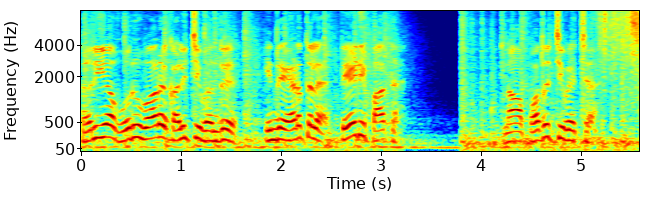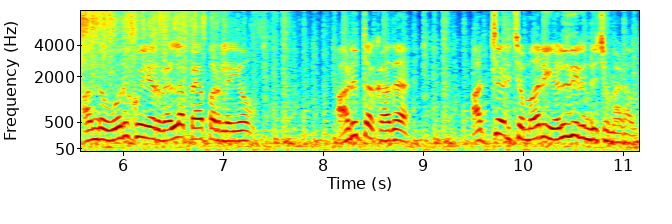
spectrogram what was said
சரியாக ஒரு வாரம் கழித்து வந்து இந்த இடத்துல தேடி பார்த்தேன். நான் புதைச்சி வச்ச அந்த ஒரு குயர் வெள்ளை பேப்பர்லேயும் அடுத்த கதை அச்சடிச்ச மாதிரி எழுதியிருந்துச்சு மேடம்.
